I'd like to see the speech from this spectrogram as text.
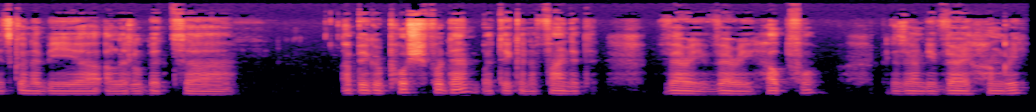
it's going to be uh, a little bit uh, a bigger push for them, but they're going to find it very, very helpful because they're going to be very hungry,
